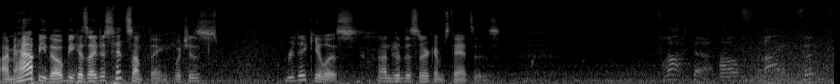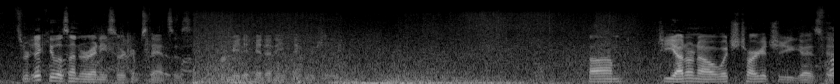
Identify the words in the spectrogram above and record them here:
I'm happy though because I just hit something, which is ridiculous under the circumstances. Frachter auf 3, 5, It's ridiculous under any circumstances for me to hit anything usually. Um, gee, I don't know which target should you guys hit.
